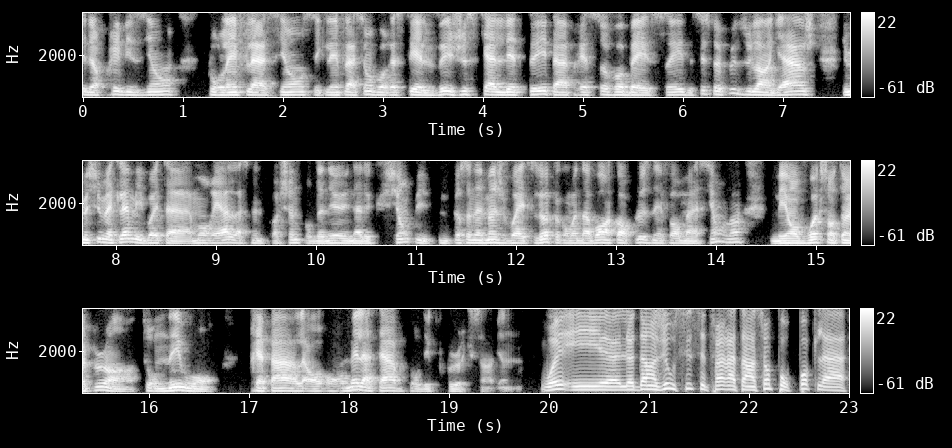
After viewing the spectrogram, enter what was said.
leur prévision pour l'inflation, c'est que l'inflation va rester élevée jusqu'à l'été, puis après ça va baisser. C'est un peu du langage. Puis M. McLem, il va être à Montréal la semaine prochaine pour donner une allocution. Puis personnellement, je vais être là, fait qu'on va en avoir encore plus d'informations. Mais on voit qu'ils sont un peu en tournée où on prépare, on, on met la table pour des coupures qui s'en viennent. Oui, et euh, le danger aussi, c'est de faire attention pour pas que la,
